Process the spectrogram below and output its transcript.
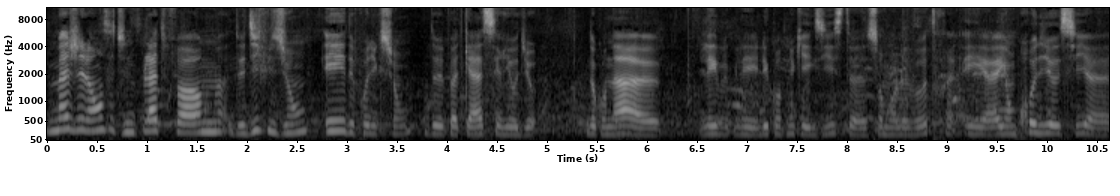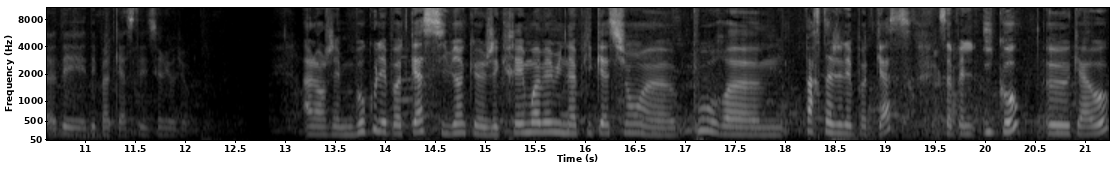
Magellan, c'est une plateforme de diffusion et de production de podcasts, séries audio. Donc on a euh, les, contenus qui existent, euh, sûrement le vôtre, et, euh, on produit aussi euh, des, podcasts et des séries audio. Alors j'aime beaucoup les podcasts, si bien que j'ai créé moi-même une application pour partager les podcasts. Ça s'appelle ICO, E-K-O.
